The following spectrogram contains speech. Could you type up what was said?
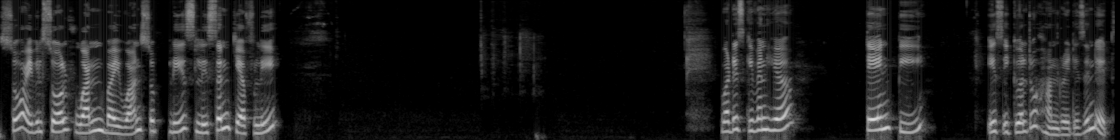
So I will solve one by one. So please listen carefully. What is given here? 10p is equal to 100 isn't it?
